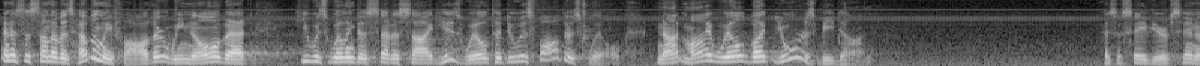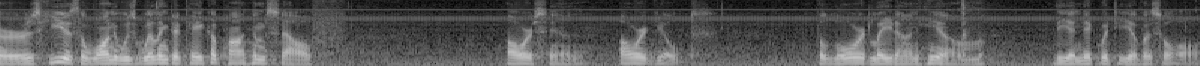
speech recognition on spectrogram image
And as the son of his heavenly father, we know that he was willing to set aside his will to do his father's will. Not my will, but yours be done. As a savior of sinners, he is the one who was willing to take upon himself our sin, our guilt. The Lord laid on him the iniquity of us all.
